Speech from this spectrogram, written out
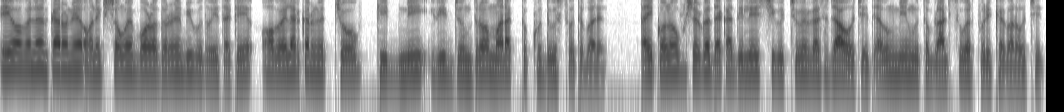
এই অবহেলার কারণে অনেক সময় বড় ধরনের বিপদ হয়ে থাকে। অবহেলার কারণে চোখ, কিডনি, হৃদযন্ত্র মারাত্মক ক্ষতিগ্রস্ত হতে পারে। তাই কোনো উপসর্গ দেখা দিলে চিকিৎসকের কাছে যাওয়া উচিত এবং নিয়মিত ব্লাড সুগার পরীক্ষা করা উচিত।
